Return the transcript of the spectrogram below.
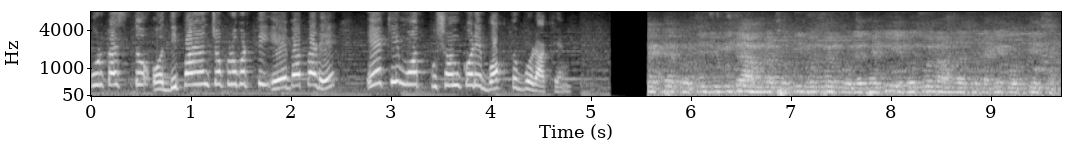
পুরকাস্ত ও দীপায়ন চক্রবর্তী এ ব্যাপারে একই মত পোষণ করে বক্তব্য রাখেন। একটা প্রতিযোগিতা আমরা প্রতি বছর করে থাকি, এবছর আমরা সেটাকে করতে চাই।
